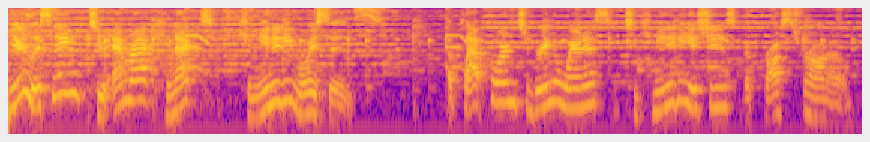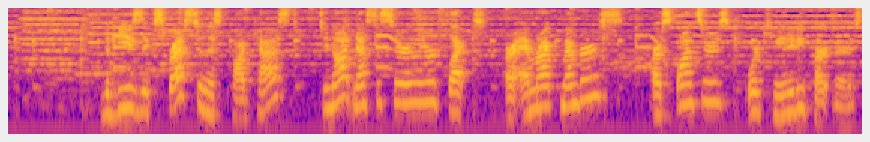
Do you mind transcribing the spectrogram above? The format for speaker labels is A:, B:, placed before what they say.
A: You're listening to MRAC Connect Community Voices, a platform to bring awareness to community issues across Toronto. The views expressed in this podcast do not necessarily reflect our MRAC members, our sponsors, or community partners.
